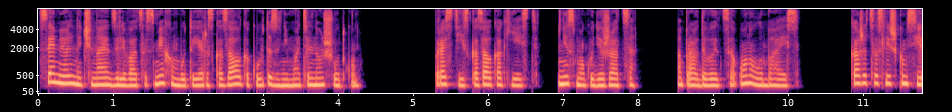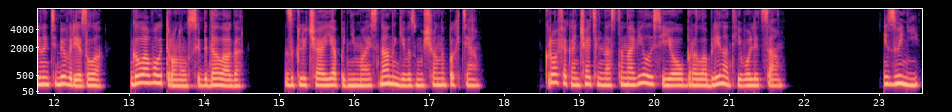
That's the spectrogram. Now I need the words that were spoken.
Сэмюэль начинает заливаться смехом, будто я рассказала какую-то занимательную шутку. «Прости, сказал как есть. Не смог удержаться. Оправдывается он, улыбаясь. Кажется, слишком сильно тебе врезало. Головой тронулся бедолага. Заключаю я, поднимаясь на ноги, возмущенно пыхтя. Кровь окончательно остановилась, и я убрала блин от его лица. «Извини,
